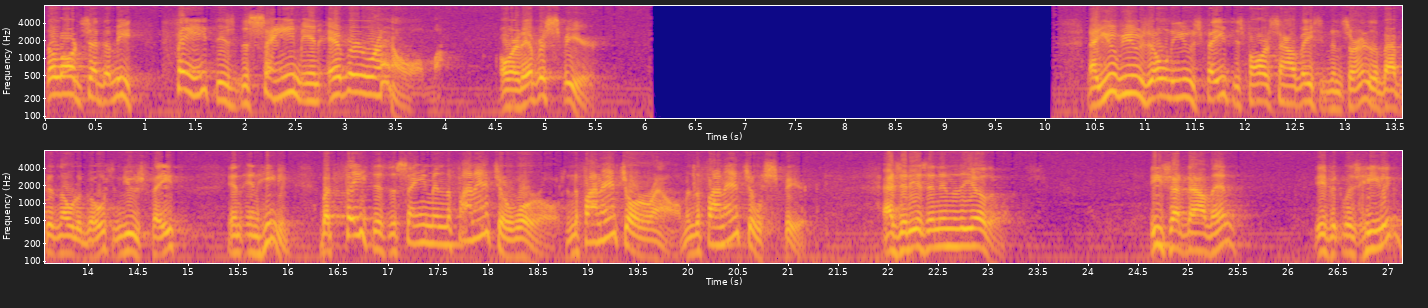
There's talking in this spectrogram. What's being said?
the Lord said to me, faith is the same in every realm or in every sphere. Now you've used only used faith as far as salvation is concerned, or the baptism of the Holy Ghost, and used faith in, in healing. But faith is the same in the financial world, in the financial realm, in the financial sphere, as it is in any of the other ones. He said, now then, if it was healing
